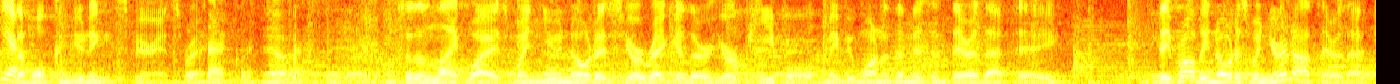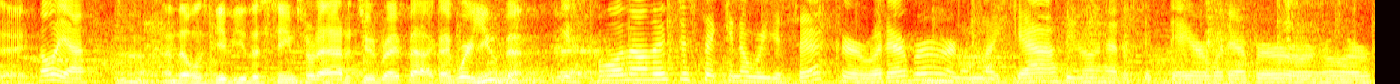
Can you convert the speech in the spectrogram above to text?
Yeah. the whole commuting experience, right? exactly, Yeah. exactly. So then, likewise, when you notice your regular, your people, maybe one of them isn't there that day, they probably notice when you're not there that day. Oh yeah, Yeah. And they'll give you the same sort of attitude right back. Like, where you been? yeah. Well, no, they're just like, you know, were you sick or whatever? And I'm like, yeah, you know, I had a sick day or whatever, or, or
